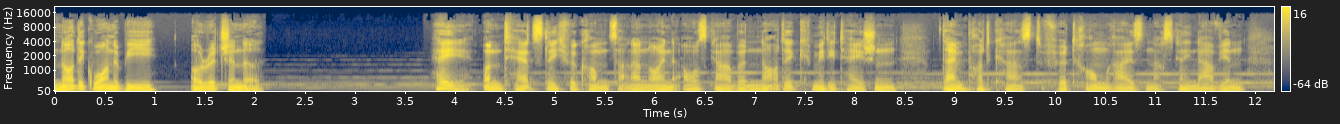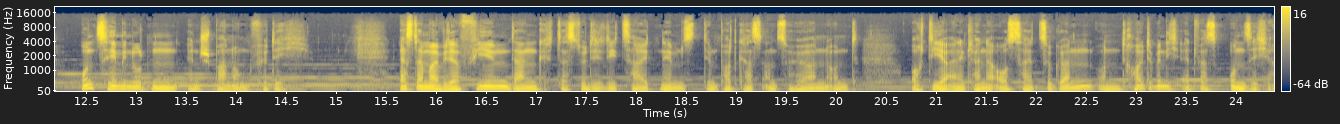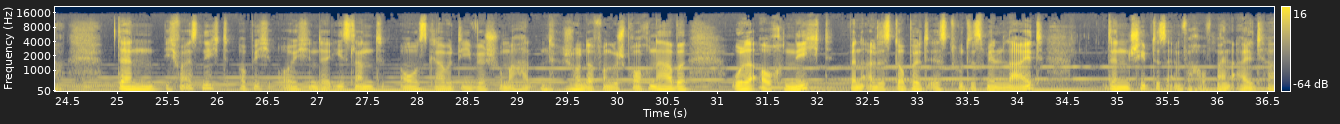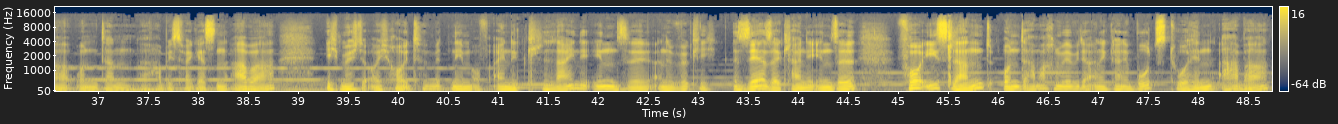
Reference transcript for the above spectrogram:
Nordic Wannabe Original. Hey und herzlich willkommen zu einer neuen Ausgabe Nordic Meditation, dein Podcast für Traumreisen nach Skandinavien und 10 Minuten Entspannung für dich. Erst einmal wieder vielen Dank, dass du dir die Zeit nimmst, den Podcast anzuhören und auch dir eine kleine Auszeit zu gönnen. Und heute bin ich etwas unsicher, denn ich weiß nicht, ob ich euch in der Island-Ausgabe, die wir schon mal hatten, schon davon gesprochen habe oder auch nicht. Wenn alles doppelt ist, tut es mir leid. Dann schiebt es einfach auf mein Alter und dann äh, habe ich es vergessen. Aber ich möchte euch heute mitnehmen auf eine kleine Insel, eine wirklich sehr, sehr kleine Insel vor Island. Und da machen wir wieder eine kleine Bootstour hin. Aber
